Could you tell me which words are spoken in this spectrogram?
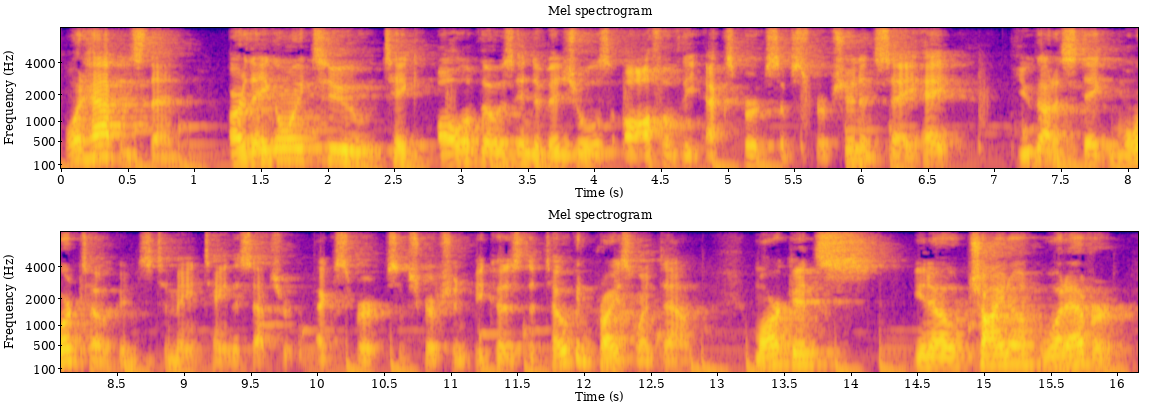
what happens then are they going to take all of those individuals off of the expert subscription and say hey you got to stake more tokens to maintain this expert subscription because the token price went down markets, you know, China, whatever.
